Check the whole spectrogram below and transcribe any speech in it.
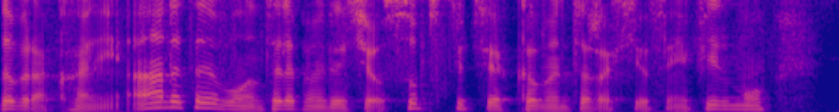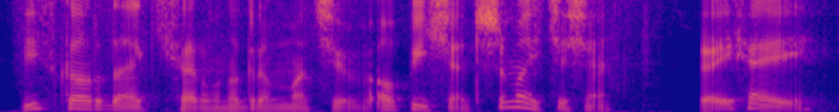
Dobra, kochani, ale to by było na tyle. Pamiętajcie o subskrypcjach, komentarzach i ocenie filmu. Discorda, jak i harmonogram macie w opisie. Trzymajcie się. Hej, hej!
